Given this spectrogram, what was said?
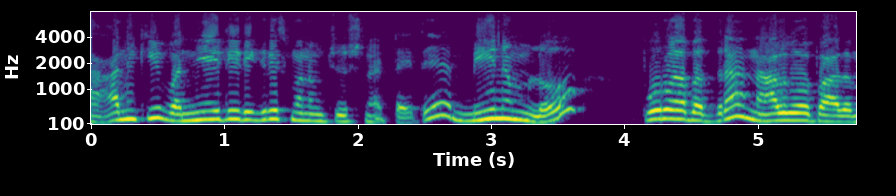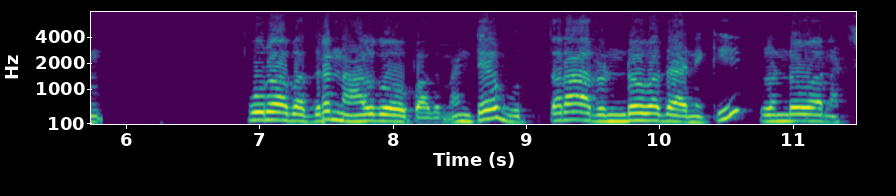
దానికి వన్ ఎయిటీ డిగ్రీస్ మనం చూసినట్టయితే మీనంలో పూర్వభద్ర నాలుగవ పాదం పూర్వభద్ర నాలుగవ పాదం. అంటే ఉత్తర రెండవ దానికి రెండవ నక్ష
